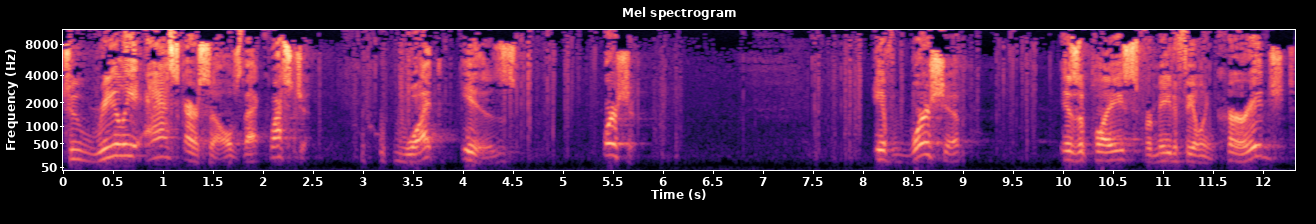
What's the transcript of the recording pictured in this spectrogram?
to really ask ourselves that question. What is worship? If worship is a place for me to feel encouraged,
